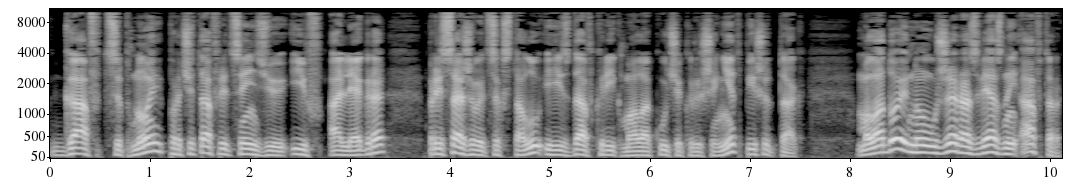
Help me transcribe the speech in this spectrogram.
Гав Цепной, прочитав рецензию Ив Аллегра, присаживается к столу и, издав крик «Мала куча, крыши нет», пишет так «Молодой, но уже развязный автор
